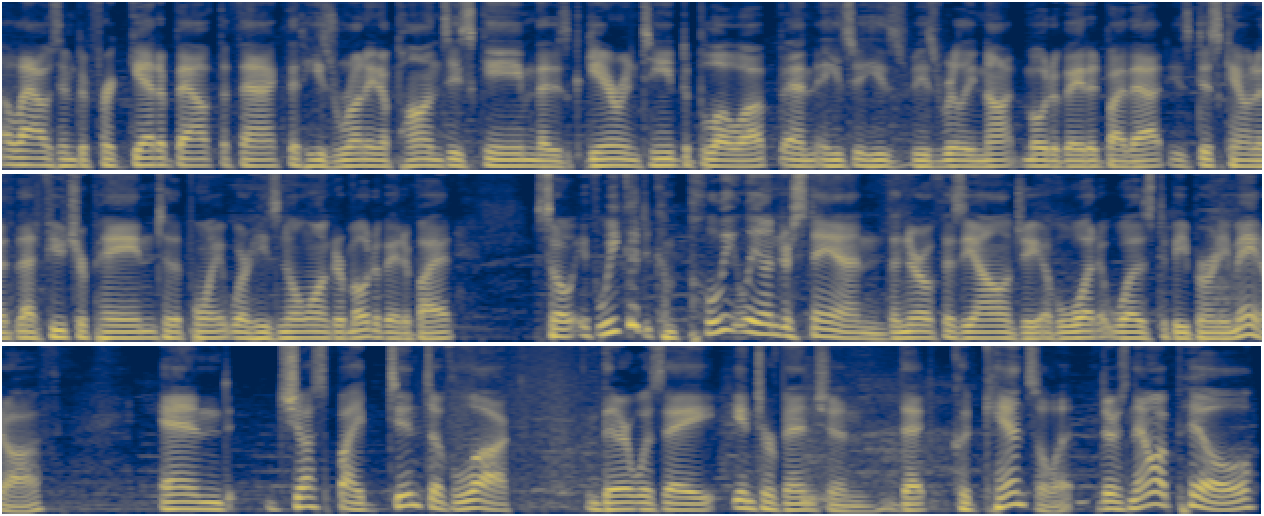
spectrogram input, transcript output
allows him to forget about the fact that he's running a Ponzi scheme that is guaranteed to blow up, and he's, he's, he's really not motivated by that. He's discounted that future pain to the point where he's no longer motivated by it. So, if we could completely understand the neurophysiology of what it was to be Bernie Madoff, and just by dint of luck, there was a intervention that could cancel it. There's now a pill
